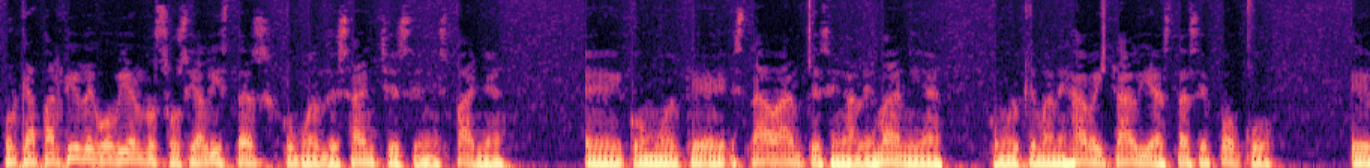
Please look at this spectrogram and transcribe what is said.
Porque a partir de gobiernos socialistas como el de Sánchez en España, eh, como el que estaba antes en Alemania, como el que manejaba Italia hasta hace poco, eh,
